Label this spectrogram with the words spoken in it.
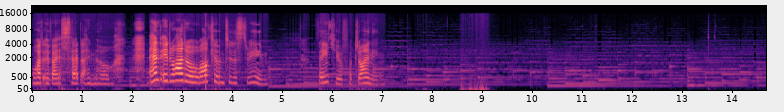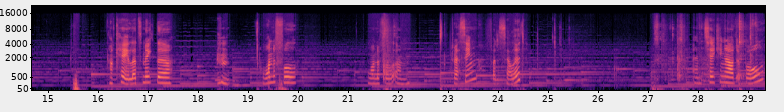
What if I said I know? and Eduardo, welcome to the stream. Thank you for joining. Okay, let's make the wonderful, wonderful um, dressing for the salad. And taking out a bowl,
